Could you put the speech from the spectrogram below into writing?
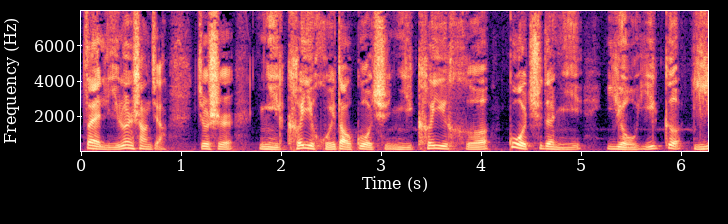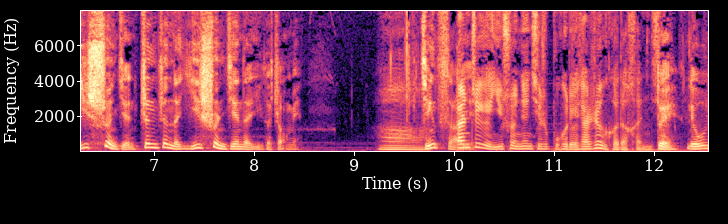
在理论上讲，就是你可以回到过去，你可以和过去的你有一个一瞬间，真正的一瞬间的一个照面，啊，仅此而已。但这个一瞬间其实不会留下任何的痕迹，，对留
